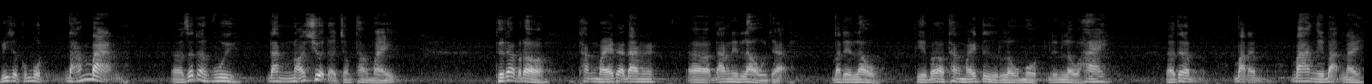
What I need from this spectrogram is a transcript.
Ví dụ có một đám bạn ờ, rất là vui đang nói chuyện ở trong thang máy. Thế là bắt đầu thang máy đã đang uh, đang lên lầu chẳng đang lên lầu thì bắt đầu thang máy từ lầu 1 lên lầu 2 đó tức là bạn ba người bạn này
